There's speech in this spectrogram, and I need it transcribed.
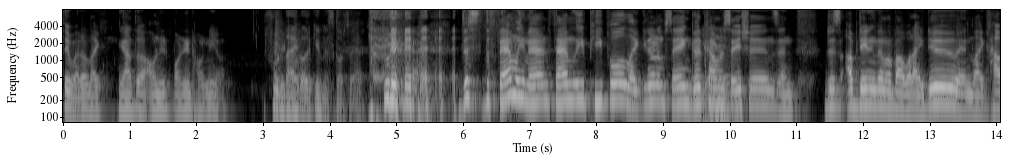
त्यही भएर लाइक यहाँ त आउने पढ्ने ठाउँ नै हो फुड बाहेक अरू के मिस गर्छु यार just the family man family people like you know what I'm saying good yeah. conversations and just updating them about what I do and like how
